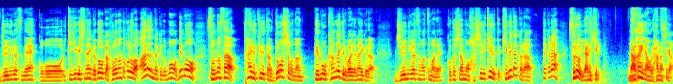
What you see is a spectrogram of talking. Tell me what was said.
12月ね、こう、息切れしないかどうか不安なところはあるんだけども、でも、そんなさ、体力切れたらどうしようなんてもう考えてる場合じゃないから、12月末まで今年はもう走り切るって決めたから、だから、それをやりきる。長いな、俺話が。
